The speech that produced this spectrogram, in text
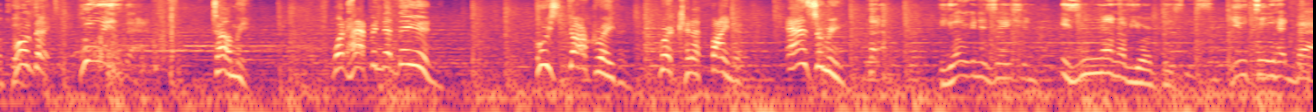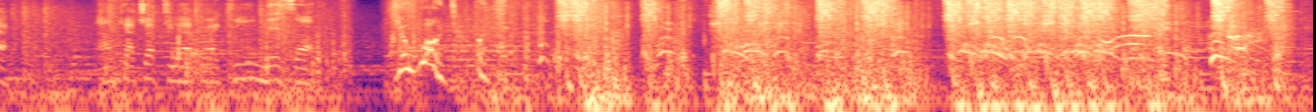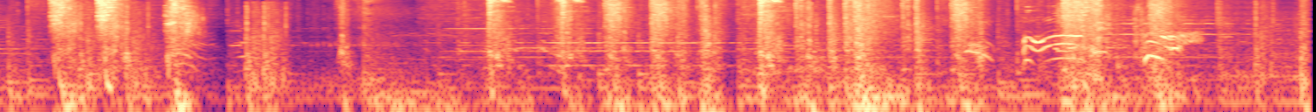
report. Hold it! Who is that? Tell me, what happened at the inn? Who's Dark Raven? Where can I find him? Answer me! The organization is none of your business. You two head back. I'll catch up to you after I clean this up. You won't!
